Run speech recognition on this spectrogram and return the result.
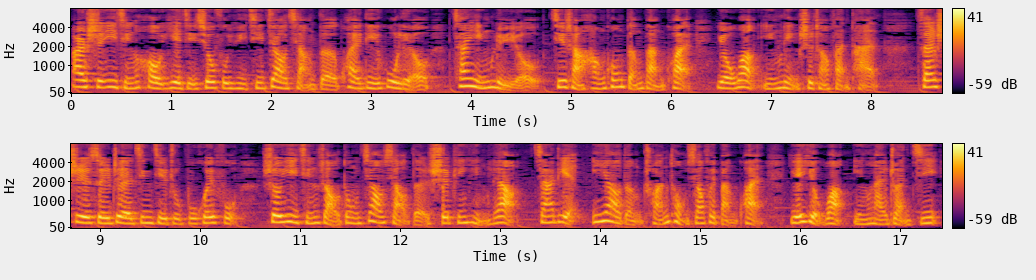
二是疫情后业绩修复预期较强的快递物流、餐饮旅游、机场航空等板块有望引领市场反弹。三是随着经济逐步恢复，受疫情扰动较小的食品饮料、家电、医药等传统消费板块也有望迎来转机。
